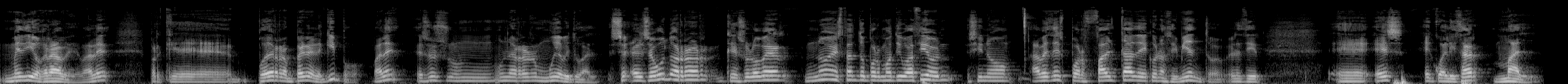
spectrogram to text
medio grave, ¿vale? Porque puede romper el equipo, ¿vale? Eso es un, error muy habitual. El segundo error que suelo ver no es tanto por motivación, sino a veces por falta de conocimiento. Es decir, eh, es ecualizar mal.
